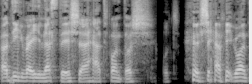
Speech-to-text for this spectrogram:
a Dick beillesztése, hát fontos Bocs. Semmi gond.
